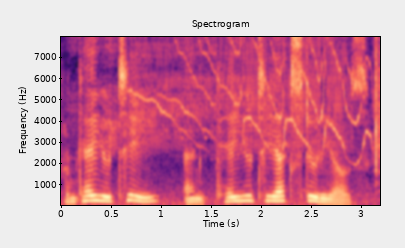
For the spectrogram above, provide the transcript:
From KUT and KUTX Studios.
